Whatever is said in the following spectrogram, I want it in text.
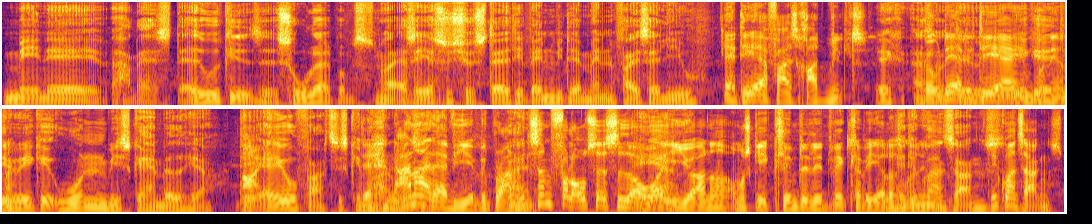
Men øh, har da stadig udgivet øh, soloalbum. og Sådan noget. Altså, jeg synes jo stadig, det er vanvittigt, at manden faktisk er i live. Ja, det er faktisk ret vildt. Ikke? Jo, det er det. jo- Det er jo ikke, imponerende. Det er jo ikke urnen, vi skal have med her. Det Nej. er jo faktisk en Det, Brian nej, nej, der er vi, Brian Nej. Wilson får lov til at sidde Ja, over ja. i hjørnet og måske klemte lidt ved klaver eller Ja, sådan det noget. kunne han sagtens. Det kunne han sagtens.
